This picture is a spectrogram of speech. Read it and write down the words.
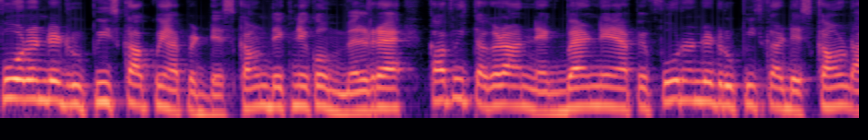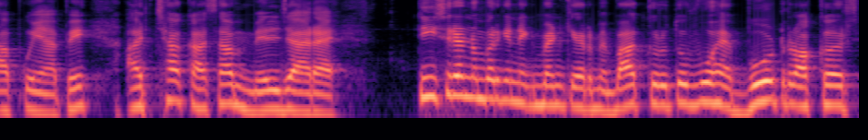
four hundred rupees का आपको यहाँ पे डिस्काउंट देखने को मिल रहा है। काफ़ी तगड़ा नेक बैंड है यहाँ पे फोर हंड्रेड रुपीज़ का डिस्काउंट आपको यहाँ पे अच्छा खासा मिल जा रहा है। तीसरे नंबर के नेक बैंड की अगर मैं बात करूँ तो वो है boAt rockers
